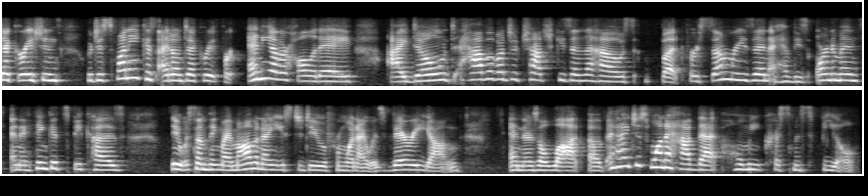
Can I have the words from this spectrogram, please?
decorations, which is funny because I don't decorate for any other holiday. I don't have a bunch of tchotchkes in the house, but for some reason I have these ornaments, and I think it's because it was something my mom and I used to do from when I was very young. And there's a lot of, and I just want to have that homey Christmas feel.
